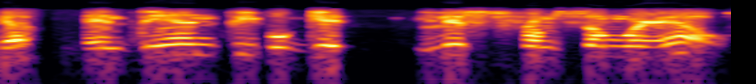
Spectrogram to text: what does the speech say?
Yep. And then people get lists from somewhere else.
